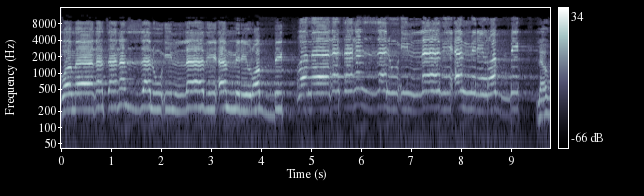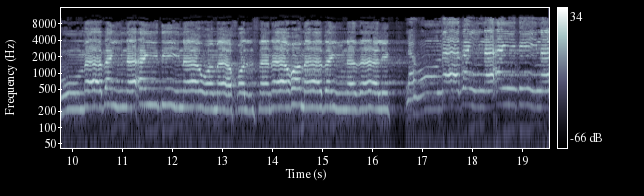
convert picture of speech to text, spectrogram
وما نتنزل إلا بأمر ربك. وما نتنزل إلا بأمر ربك. له ما بين أيدينا وما خلفنا وما بين ذلك. له ما بين أيدينا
